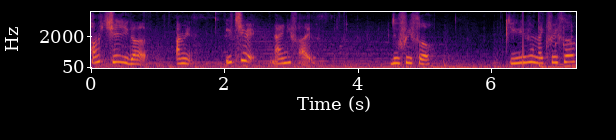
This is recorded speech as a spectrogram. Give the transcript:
How much cheers you got? I mean, you cheer 95. Do free flow. Do you even like free flow?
